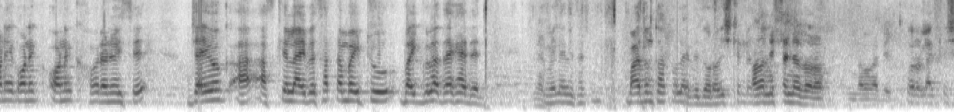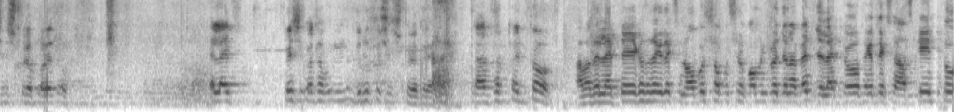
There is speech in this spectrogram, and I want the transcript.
অনেক অনেক অনেক হয়রান হয়েছে যাই হোক আজকে লাইভে থাকতাম বা একটু বাইকগুলো দেখাই দেন। আমি লাইভে বাদন থাকো লাইভে ধরো স্ট্যান্ডে আমার ধরো। দামাকা ধরো। লাইভটা শেষ করে পরে তো লাইভ বেশি কথা বলি না দ্রুত শেষ করে ফেলে। লাইভ তো আমাদের লাইভটা এই কথা থেকে দেখছেন অবশ্যই অবশ্যই কমেন্ট করে জানাবেন যে লাইভটা থেকে দেখছেন। আজকে কিন্তু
